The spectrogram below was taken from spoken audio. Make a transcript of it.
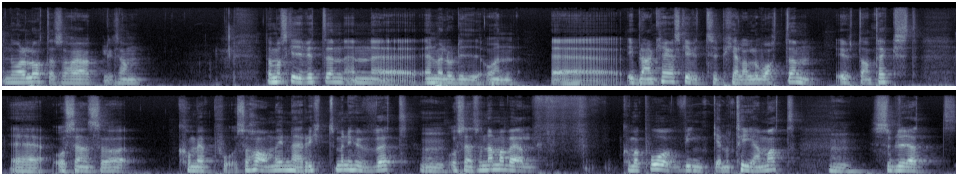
några låtar så har jag liksom de har skrivit en, en, eh, en melodi och en... Eh, ibland kan jag ha skrivit typ hela låten utan text. Eh, och sen så kommer jag på... Så har man ju den här rytmen i huvudet. Mm. Och sen så när man väl kommer på vinkeln och temat Mm. så blir det att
